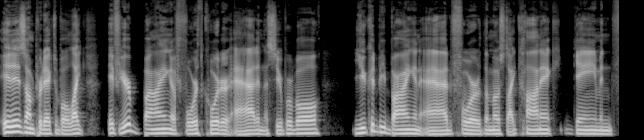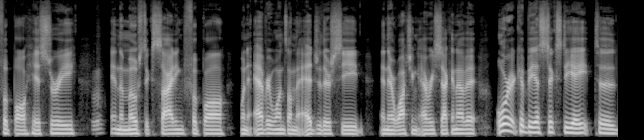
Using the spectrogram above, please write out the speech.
it is unpredictable. Like if you're buying a fourth quarter ad in the Super Bowl, you could be buying an ad for the most iconic game in football history Mhm. and the most exciting football when everyone's on the edge of their seat and they're watching every second of it. Or it could be a 68 to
